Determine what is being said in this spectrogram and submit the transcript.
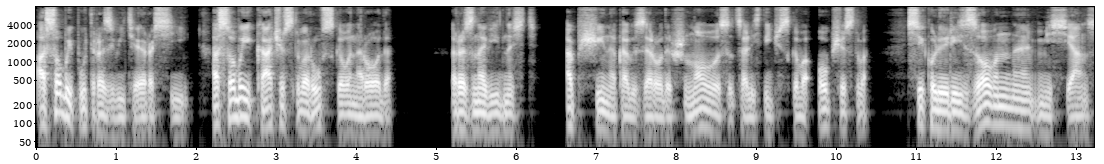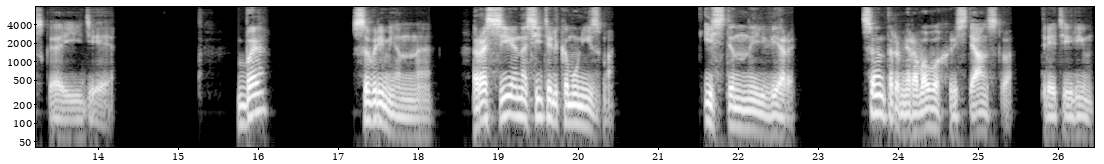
Особый путь развития России. Особые качества русского народа. Разновидность. Община как зародыш нового социалистического общества. Секуляризованная мессианская идея. Б. Современная. Россия – носитель коммунизма истинной веры. Центр мирового христианства, Третий Рим,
